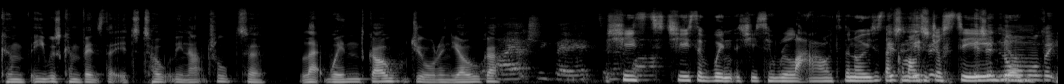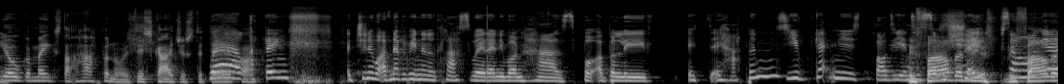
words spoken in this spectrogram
con- he was convinced that it's totally natural to let wind go during yoga. I actually baked. in a She's class. she's a win. She's so loud. The noises that come out is of Justine. is it you're- normal that yoga makes that happen, or is this guy just a Well, I think. Uh, do you know what? I've never been in a class where anyone has, but I believe it, it happens. You're getting your body We into some found, a new, shapes. we aren't found a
